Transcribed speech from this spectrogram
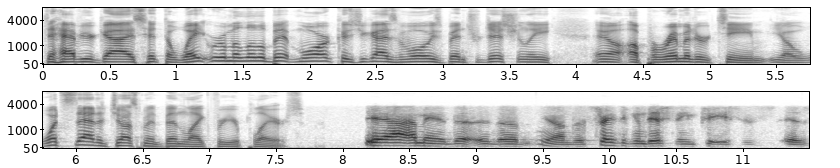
to have your guys hit the weight room a little bit more because you guys have always been traditionally you know, a perimeter team? You know, what's that adjustment been like for your players? Yeah, I mean the the you know the strength and conditioning piece is is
